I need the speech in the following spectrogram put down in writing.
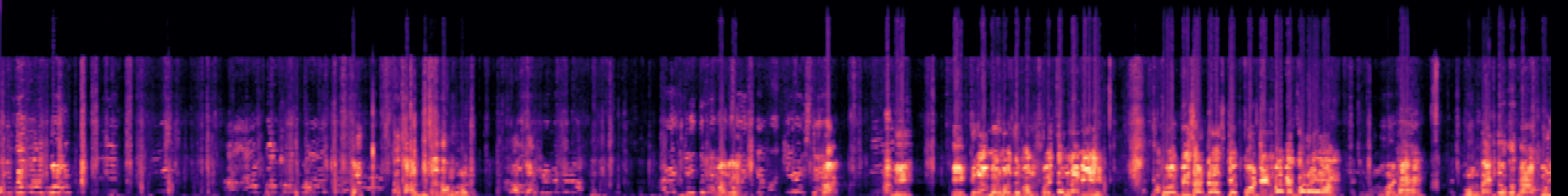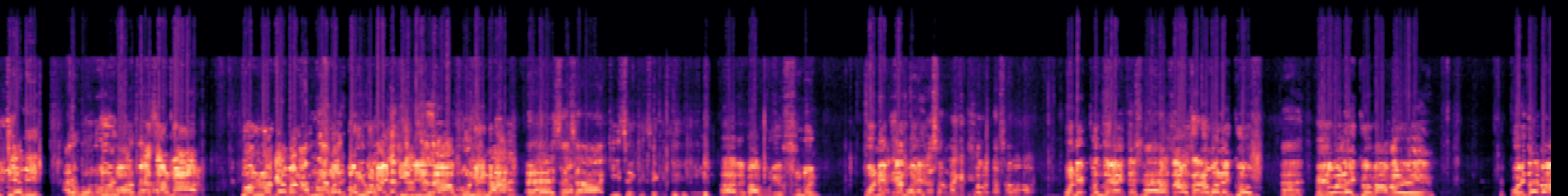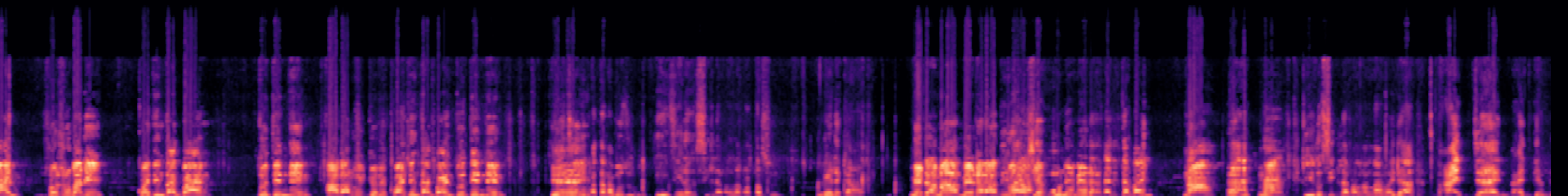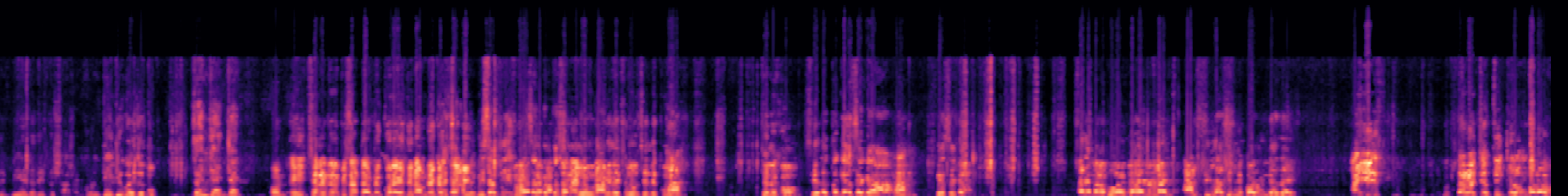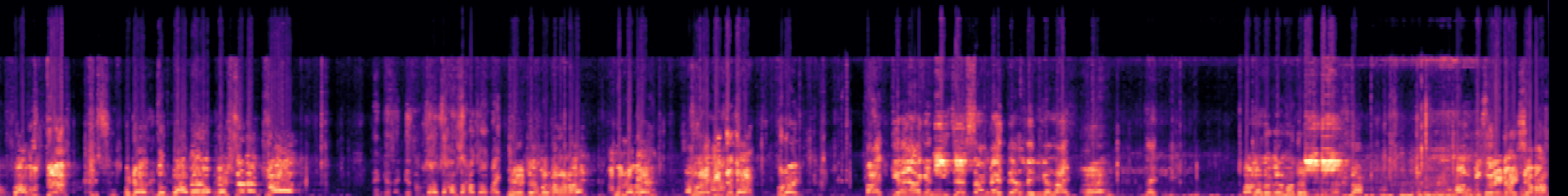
ওই বাবা গো আপনি চাচা শুনুন আরে কি তুমি আমারে- আমি এই গ্রামের মধ্যে মানুষ হইতাম না আমি। তোর বিচারটা আজকে কঠিন ভাবে আচ্ছা আচ্ছা না শুনছি আমি। আরে শুনুন ওর বিচার না। তোর লোকে আমার কোনো সম্পর্ক নাই চিনি না শুনি না। এ চাচা কিছে কিছে কিছে আরে বাবু রে শুনুন। অনেকক্ষণ ধরে। অনেকক্ষণ ধরে আইতাছি। হ্যাঁ। আসসালামু আলাইকুম হ্যাঁ। হ্যাঁ ওয়ালাইকুম। আমার কই যাইবেন? শ্বশুর বাড়ি কয়দিন থাকবেন? দু তিন দিন আবার বুঝ করে। কয়দিন থাকবেন দু তিন দিন। আচ্ছা এই, এই কথাটা বুঝু। এই যে সিল্লা পাল্লা কথা মেয়েটা কার? মেয়েটা আমার মেয়েটা হুনে মেয়েটা বেদি তার বাইন না হ্যাঁ? না। কি তো সিল্লা পাল্লা না হইরা বাইর যান বাইর দিয়ে আমরা মেয়েটা একটু শাসন করুন ঠিক হয়ে যাব। যান যান যান। অন- এই ছেলেটার বিচারটা আপনি করে দেন আপনার কাছে আচ্ছা, আমি বিচার সুরাতে বিচার বাচ্চা করতেছি। নাইলাম না, ছেলে কো, ছেলে- কো। হ্যাঁ? ছেলে কো। ছেলে তো গেছে গা। হ্যাঁ? গেছে গা। আরে বাবু ওই ওই আর সিল্লা সিল্লি করুন না যায় আইস! কুত্তারা চাতি কিরম বড়? বাবুত্রা ওটা তোর বাবের রাখছো? শুনুন বাইক গিয়ে আগে নিজের সঙ্গে তেল দিন গে যাই। হ্যাঁ? পালা দোকান মধ্যে দিতাম আমি বিচার এটা হয়েছে আমার।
